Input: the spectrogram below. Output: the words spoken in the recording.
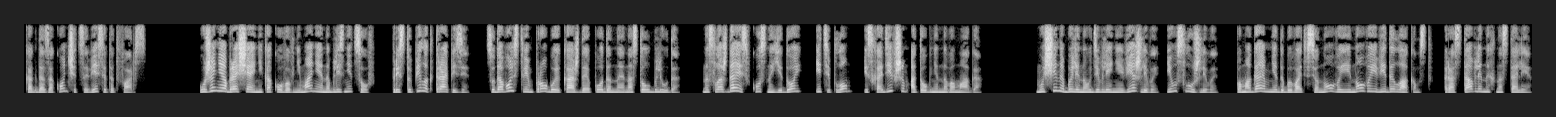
когда закончится весь этот фарс. Уже не обращая никакого внимания на близнецов, приступила к трапезе, с удовольствием пробуя каждое поданное на стол блюдо, наслаждаясь вкусной едой и теплом, исходившим от огненного мага. Мужчины были на удивление вежливы и услужливы, помогая мне добывать все новые и новые виды лакомств, расставленных на столе.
